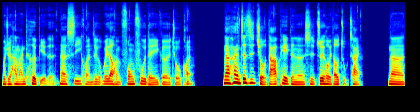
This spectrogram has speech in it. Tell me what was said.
我觉得还蛮特别的。那是一款这个味道很丰富的一个酒款。那和这支酒搭配的呢，是最后一道主菜。那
